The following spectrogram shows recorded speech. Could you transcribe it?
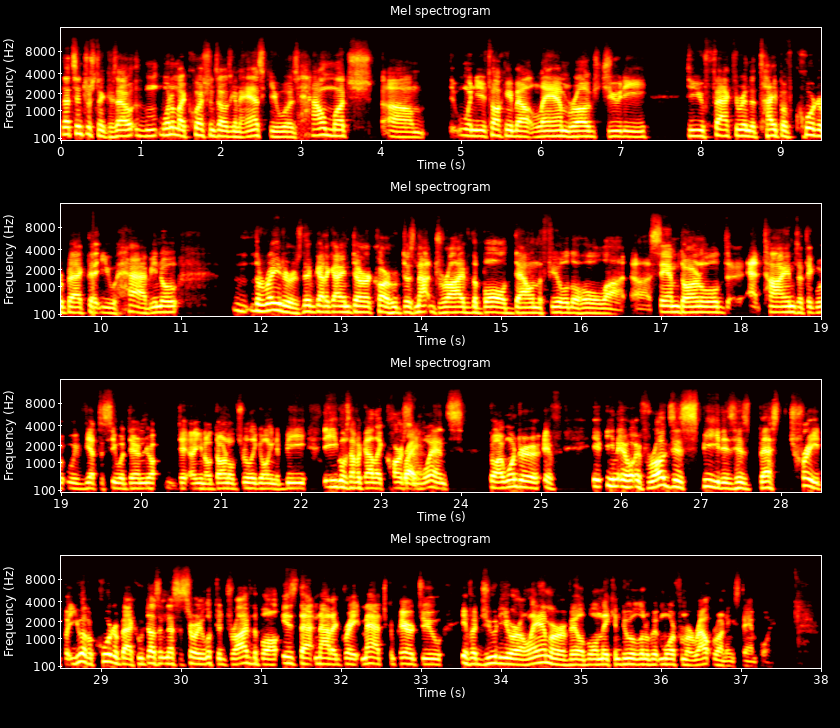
That's interesting because one of my questions I was going to ask you was how much um, when you're talking about Lamb, Ruggs, Judy, do you factor in the type of quarterback that you have? You know, the Raiders, they've got a guy in Derek Carr who does not drive the ball down the field a whole lot. Uh, Sam Darnold, at times, I think we've yet to see what Darn, you know Darnold's really going to be. The Eagles have a guy like Carson right. Wentz, so I wonder if, if you know if Ruggs' speed is his best trait, but you have a quarterback who doesn't necessarily look to drive the ball. Is that not a great match compared to if a Judy or a Lamb are available and they can do a little bit more from a route running standpoint?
